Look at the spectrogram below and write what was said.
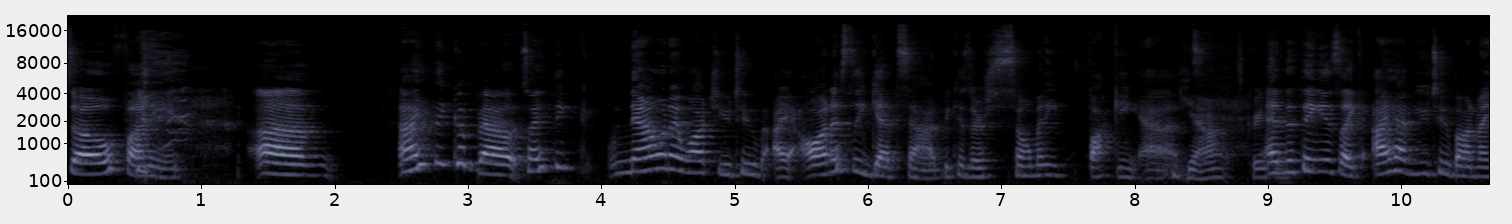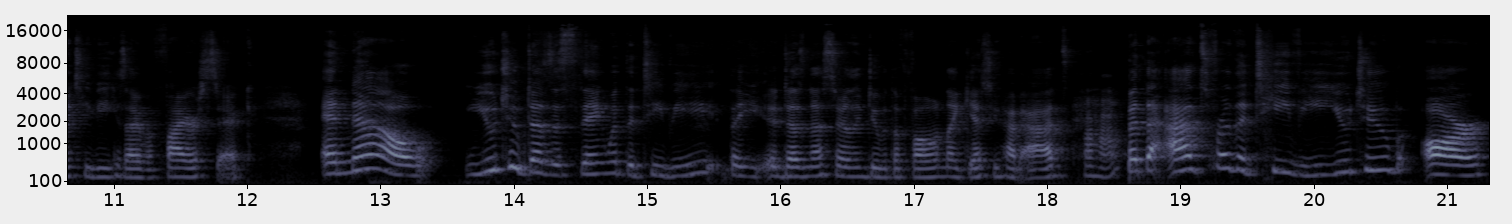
so funny. um, I think about so I think now when I watch YouTube, I honestly get sad because there's so many fucking ads. Yeah, it's crazy. And the thing is, like, I have YouTube on my TV because I have a Fire Stick, and now YouTube does this thing with the TV that it doesn't necessarily do with the phone. Like, yes, you have ads, uh huh. but the ads for the TV YouTube are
